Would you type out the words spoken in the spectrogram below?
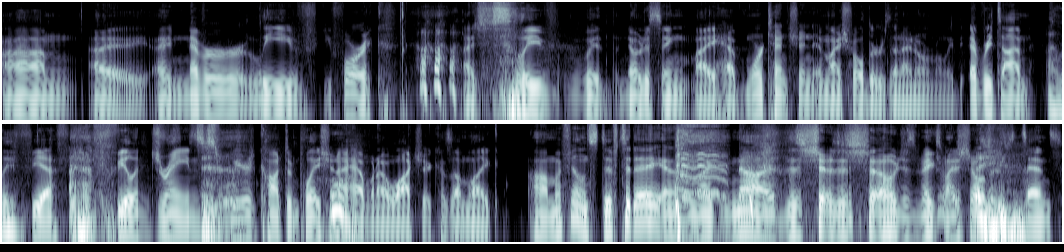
Um, I I never leave euphoric. I just leave with noticing I have more tension in my shoulders than I normally do. Every time. i leave yeah feeling, feeling It's drained this weird contemplation I have when I watch it because I'm like, oh, am I feeling stiff today? And I'm like, nah, this show, this show just makes my shoulders tense.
